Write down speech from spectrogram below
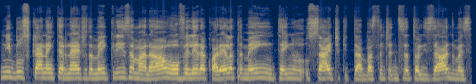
me buscar na internet também, Cris Amaral ou Veleira Aquarela, também tem o site que está bastante desatualizado, mas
